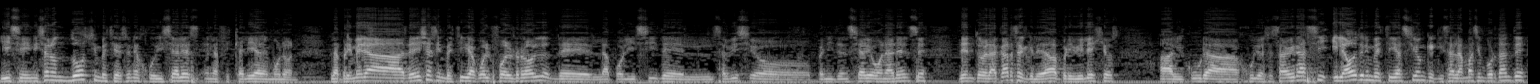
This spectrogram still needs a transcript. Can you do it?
y se iniciaron dos investigaciones judiciales en la Fiscalía de Morón. La primera de ellas investiga cuál fue el rol de la policía, del servicio penitenciario bonaerense dentro de la cárcel que le daba privilegios al cura Julio César Grassi y la otra investigación que quizás la más importante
